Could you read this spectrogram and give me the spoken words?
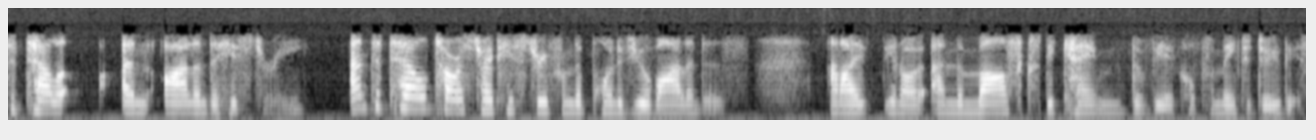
to tell an islander history and to tell Torres Strait history from the point of view of islanders, and I, you know, and the masks became the vehicle for me to do this.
